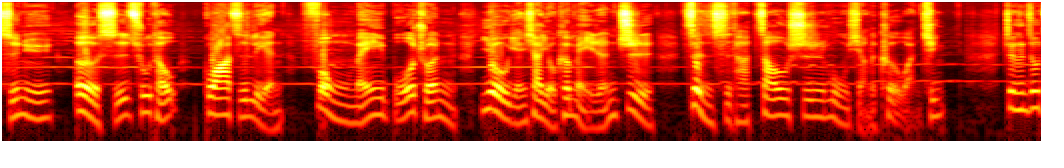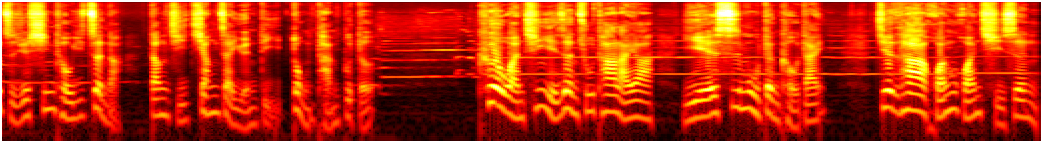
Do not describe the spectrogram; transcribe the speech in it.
此女二十出头，瓜子脸。凤眉薄唇，右眼下有颗美人痣，正是他朝思暮想的柯婉清。郑恒洲只觉心头一震啊，当即僵在原地，动弹不得。柯婉清也认出他来啊，也是目瞪口呆。接着他缓缓起身，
